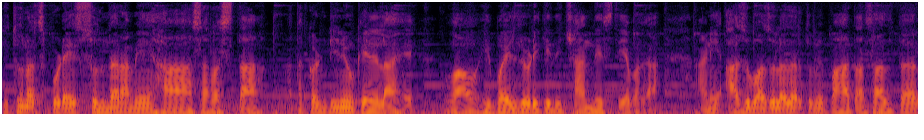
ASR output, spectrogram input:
तिथूनच पुढे सुंदर आम्ही हा असा रस्ता आता कंटिन्यू केलेला आहे. वाव ही बैलजोडी किती छान दिसते बघा. आणि आजूबाजूला जर तुम्ही पाहत असाल तर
